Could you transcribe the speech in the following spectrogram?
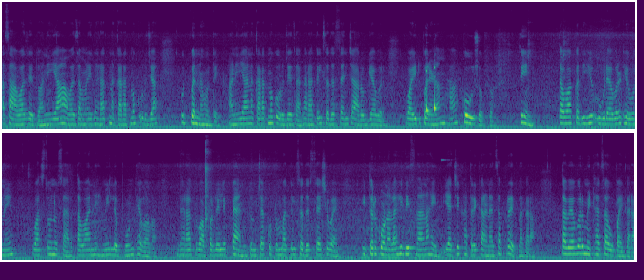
असा आवाज येतो आणि या आवाजामुळे घरात नकारात्मक ऊर्जा उत्पन्न होते आणि या नकारात्मक ऊर्जेचा घरातील सदस्यांच्या आरोग्यावर वाईट परिणाम हा होऊ शकतो. तीन तवा कधीही उघड्यावर ठेवू नये. वास्तूनुसार तवा नेहमी लपवून ठेवावा. घरात वापरलेले पॅन तुमच्या कुटुंबातील सदस्याशिवाय इतर कोणालाही दिसणार नाहीत याची खात्री करण्याचा प्रयत्न करा. तव्यावर मिठाचा उपाय करा.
